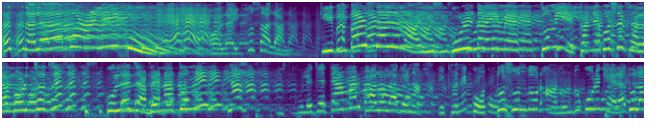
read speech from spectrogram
আসসালামু আলাইকুম হ্যাঁ হ্যাঁ ওয়ালাইকুম সালাম। কি ব্যাপার সালমা? স্কুল টাইমে তুমি এখানে বসে খেলা করছ যে? স্কুলে যাবে না তুমি? না, স্কুলে যেতে আমার ভালো লাগে না। এখানে কত সুন্দর আনন্দ করে খেলাধুলা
